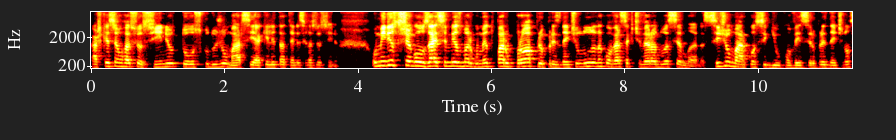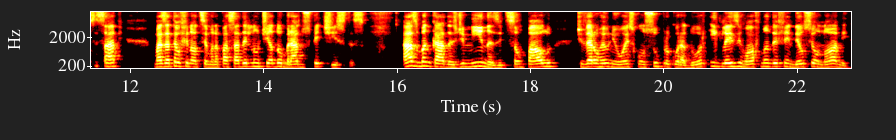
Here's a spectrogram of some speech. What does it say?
Acho que esse é um raciocínio tosco do Gilmar, se é que ele está tendo esse raciocínio. O ministro chegou a usar esse mesmo argumento para o próprio presidente Lula na conversa que tiveram há duas semanas. Se Gilmar conseguiu convencer o presidente, não se sabe, mas até o final de semana passada ele não tinha dobrado os petistas. As bancadas de Minas e de São Paulo tiveram reuniões com o subprocurador e Gleisi Hoffmann defendeu seu nome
